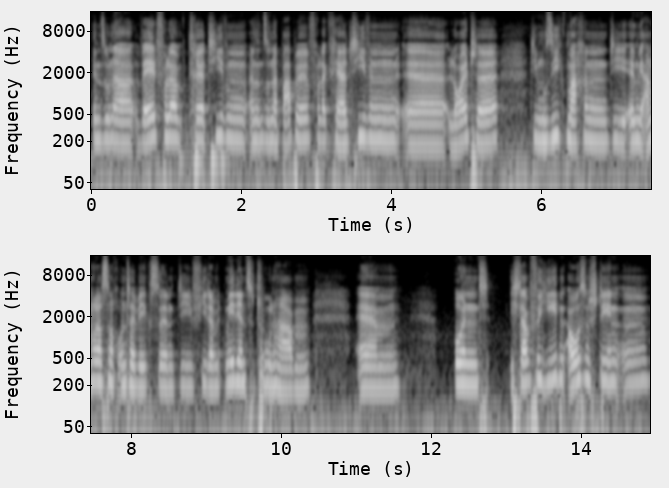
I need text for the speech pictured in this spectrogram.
in so einer Welt voller kreativen, also in so einer Bubble voller kreativen äh, Leute, die Musik machen, die irgendwie anderes noch unterwegs sind, die viel mit Medien zu tun haben. Ähm, und ich glaube, für jeden Außenstehenden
